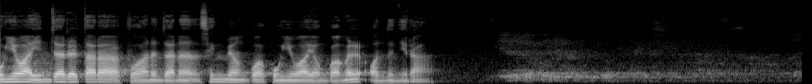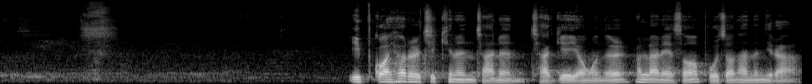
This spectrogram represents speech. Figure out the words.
공의와 인자를 따라 구하는 자는 생명과 공의와 영광을 얻느니라. 입과 혀를 지키는 자는 자기의 영혼을 환란에서 보전하느니라.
